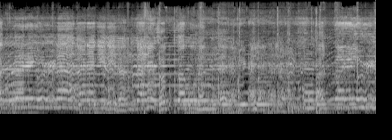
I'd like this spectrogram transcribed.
ಅಕ್ಕರೆಯುಳ್ಳ ಹರಗಿರಿ ರಂಗನ ಚೊಕ್ಕ ಪುರಂದರ ವಿಠಲನ ಅಕ್ಕರೆಯುಳ್ಳ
